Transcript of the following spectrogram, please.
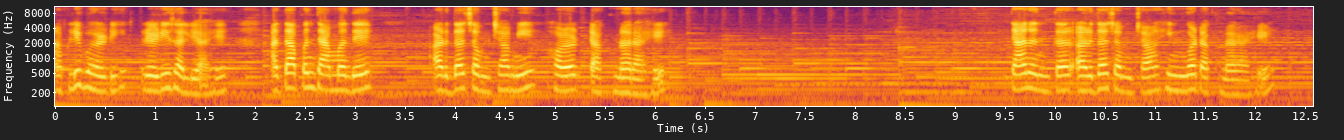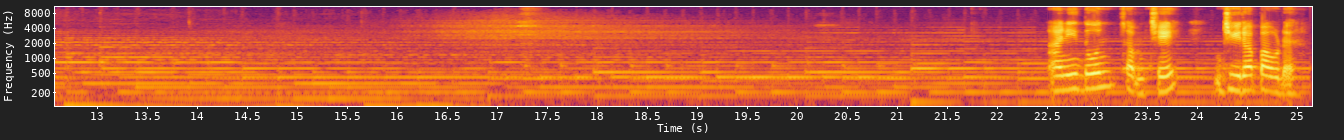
आपली भरडी रेडी झाली आहे. आता आपण त्यामध्ये अर्धा चमचा मी हळद टाकणार आहे. त्यानंतर अर्धा चमचा हिंग टाकणार आहे. आणि दोन चमचे जिरा पावडर.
